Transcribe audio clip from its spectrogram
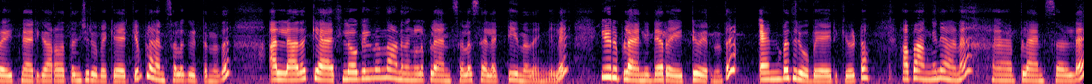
റേറ്റിനായിരിക്കും അറുപത്തഞ്ച് രൂപയ്ക്കായിരിക്കും പ്ലാൻസുകൾ കിട്ടുന്നത്. അല്ലാതെ കാറ്റലോഗിൽ നിന്നാണ് നിങ്ങൾ പ്ലാൻസുകൾ സെലക്ട് ചെയ്യുന്നതെങ്കിൽ ഈ ഒരു പ്ലാനിന്റെ റേറ്റ് വരുന്നത്. എൺപത് രൂപയായിരിക്കും കേട്ടോ. അപ്പോൾ അങ്ങനെയാണ് പ്ലാന്റ്സുകളുടെ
